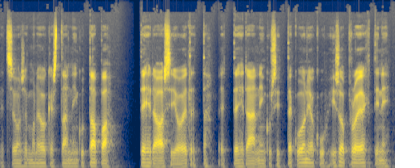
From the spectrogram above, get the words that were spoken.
että se on semmoinen oikeastaan niin kuin tapa tehdä asioita, että, että tehdään niin kuin sitten kun on joku iso projekti, niin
